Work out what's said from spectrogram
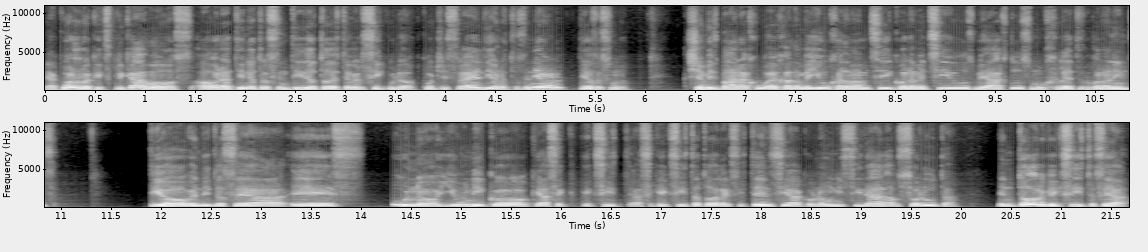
De acuerdo a lo que explicamos, ahora tiene otro sentido todo este versículo. Escucha Israel, Dios nuestro Señor, Dios es uno. Dios, bendito sea, es uno y único que hace, existe, hace que exista toda la existencia con una unicidad absoluta en todo lo que existe. O sea,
